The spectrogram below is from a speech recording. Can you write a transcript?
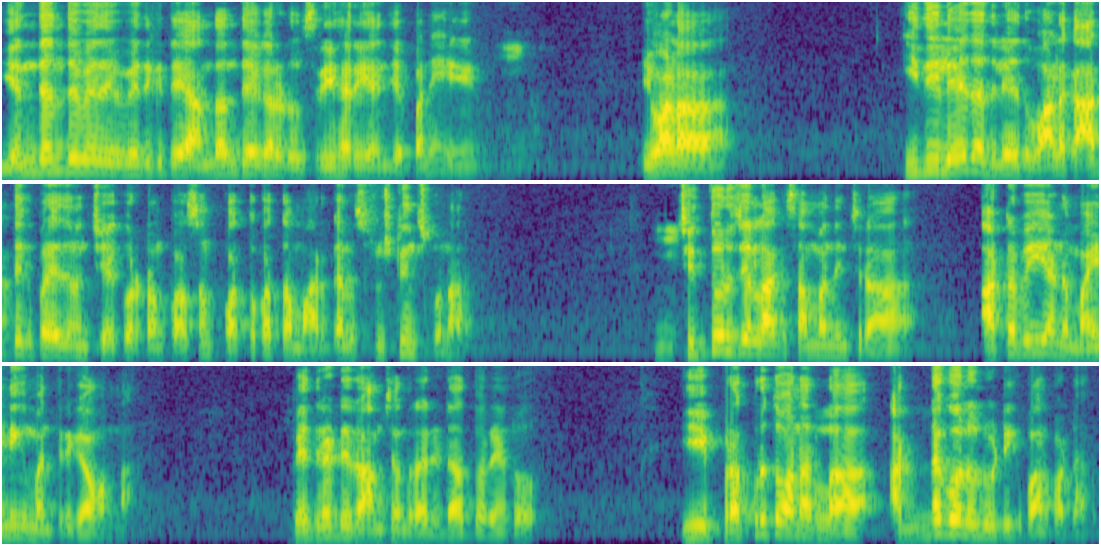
ఎందెందు వెతికితే అందందే గలడు శ్రీహరి అని చెప్పని ఇవాళ ఇది లేదు అది లేదు. వాళ్ళకి ఆర్థిక ప్రయోజనం చేకూరటం కోసం కొత్త కొత్త మార్గాలు సృష్టించుకున్నారు. చిత్తూరు జిల్లాకు సంబంధించిన అటవీ అండ్ మైనింగ్ మంత్రిగా ఉన్న పెద్దిరెడ్డి రామచంద్రారెడ్డి ఆధ్వర్యంలో ఈ ప్రకృతి వనరుల అడ్డగోలు లూటికి పాల్పడ్డారు.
